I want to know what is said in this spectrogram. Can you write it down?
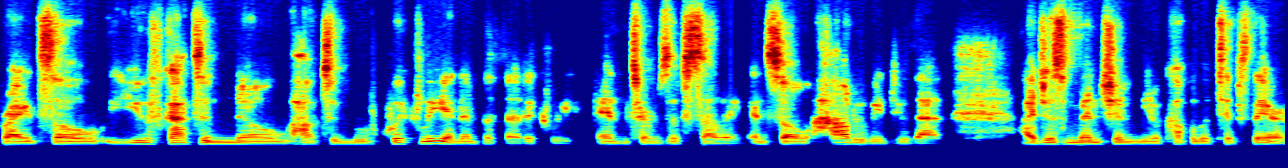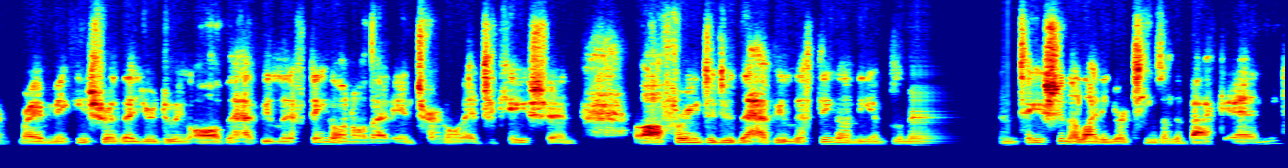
right? So you've got to know how to move quickly and empathetically in terms of selling. And so how do we do that? I just mentioned, you know, a couple of tips there, right? Making sure that you're doing all the heavy lifting on all that internal education, offering to do the heavy lifting on the implementation, aligning your teams on the back end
